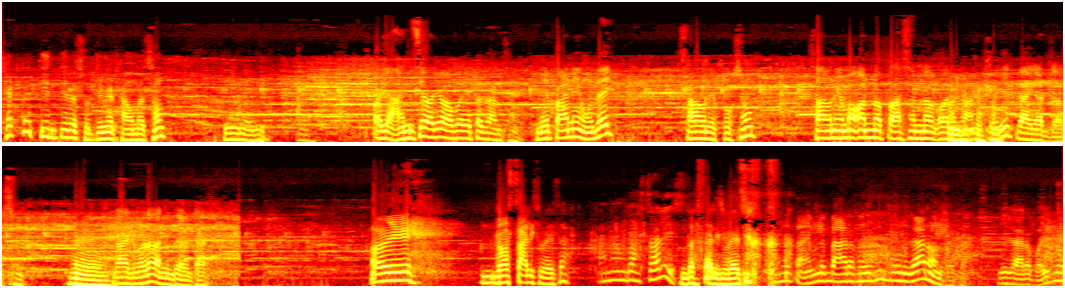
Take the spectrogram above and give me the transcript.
ठ्याक्कै तिनतिर छुट्टिने ठाउँमा छौँ। यहाँनिर अहिले हामी चाहिँ अहिले अब यता जान्छौँ। नेपाली हुँदै साउने पुग्छौँ। साउनेमा अन्नप्राशन गरेर हामी फेरि गाईघाट झर्छौँ। ए। गाडीबाट अनि बेल्टार अरे दस चालिस भएछ। आमा दस चालिस दस चालिस भएछ हामीले बाह्र बजी पनि पुग्नु गाह्रो हुन्छ त। एघार भइगयो।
